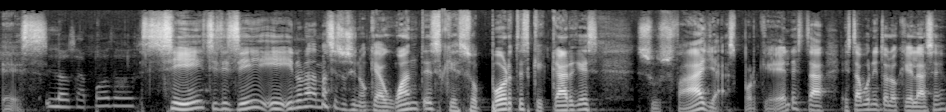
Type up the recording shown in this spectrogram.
Es... los apodos. Sí, sí, sí, sí, y, y no nada más eso, sino que aguantes, que soportes, que cargues sus fallas, porque él está, está bonito lo que él hace.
